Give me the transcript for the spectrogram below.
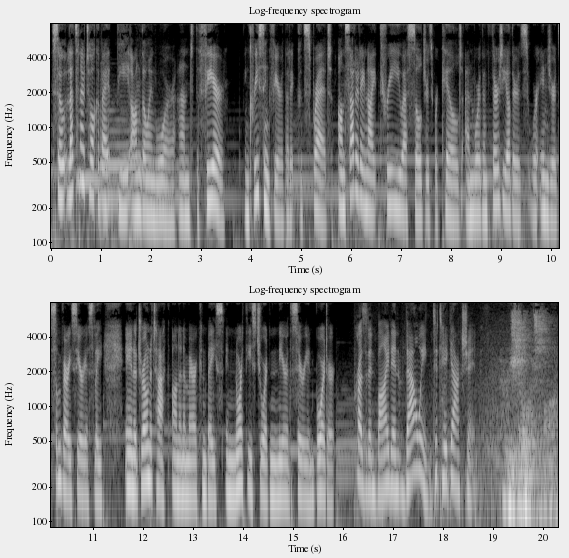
So let's now talk about the ongoing war and the fear increasing fear that it could spread. On Saturday night, three US soldiers were killed and more than 30 others were injured, some very seriously, in a drone attack on an American base in northeast Jordan near the Syrian border. President Biden vowing to take action. We shall respond.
